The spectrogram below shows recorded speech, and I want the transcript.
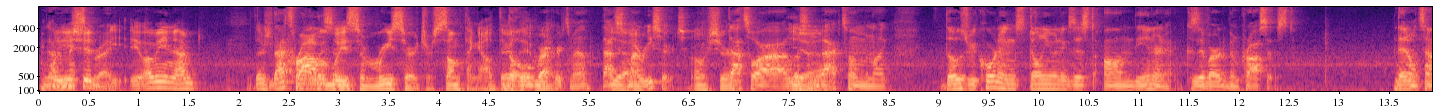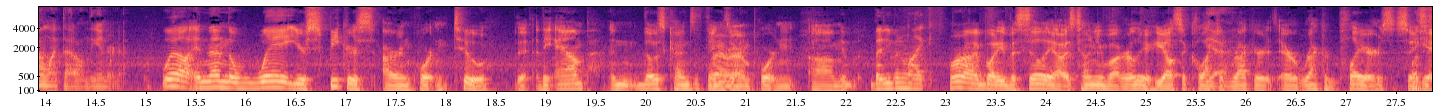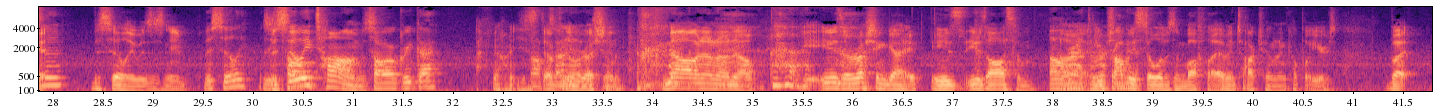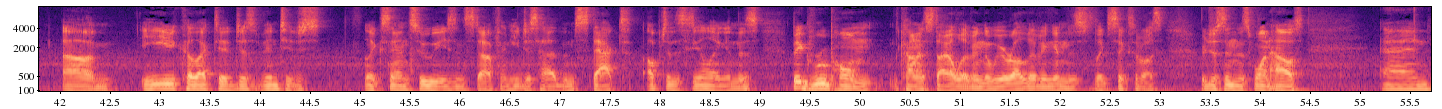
I well, you should. right. I mean, I'm. There's That's probably some research or something out there. The old records, man. That's Yeah. my research. Oh sure. That's why I listen Yeah. back to them and like those recordings don't even exist on the internet because they've already been processed. They don't sound like that on the internet. well, and then the way your speakers are important too. The, the amp and those kinds of things Right, are important. Um, But even like, Well, my buddy Vasily, I was telling you about earlier, he also collected Yeah. records or record players. So what's he his had, name? Vasily was his name. Vasily? Is he Vasily tall, Toms. tall Greek guy? No, he's Oh, definitely Russian. no, no, no, no. he, he was a Russian guy. He's he was awesome. Oh, right, Uh, he Russian probably guy. still lives in Buffalo. I haven't talked to him in a couple of years, but um, he collected just vintage like sansuis and stuff, and he just had them stacked up to the ceiling in this big group home kind of style living that we were all living in. This like six of us. We're just in this one house, and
